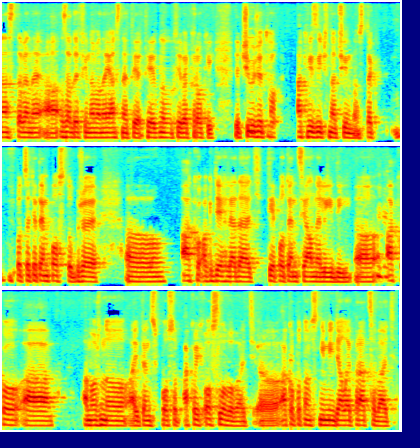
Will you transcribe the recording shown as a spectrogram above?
nastavené a zadefinované jasné tie, tie jednotlivé kroky. Či už je to akvizičná činnosť, tak v podstate ten postup, že uh, ako a kde hľadať tie potenciálne lídy, uh, mm-hmm. ako a a možno aj ten spôsob, ako ich oslovovať, e, ako potom s nimi ďalej pracovať,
